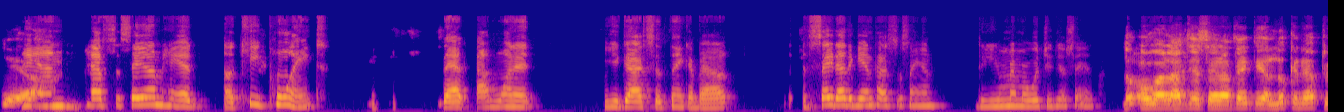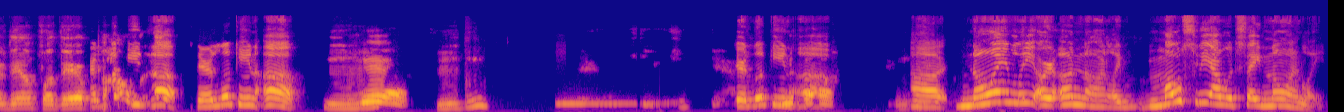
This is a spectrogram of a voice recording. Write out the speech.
yeah. And Pastor Sam had a key point that I wanted you guys to think about. Say that again, Pastor Sam. Do you remember what you just said? No, Oh, well, I just said, I think they're looking up to them for their They're powers. looking up. They're looking up. Mhm, Yeah. mhm, They're looking Yeah. up. Uh, knowingly or unknowingly. Mostly, I would say knowingly.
